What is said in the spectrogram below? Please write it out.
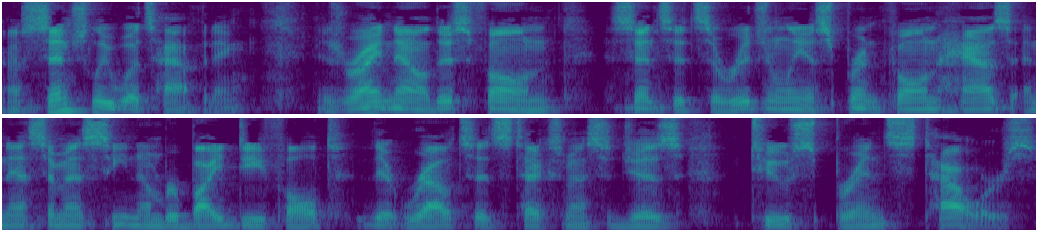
Now, essentially, what's happening is right now this phone, since it's originally a Sprint phone, has an SMSC number by default that routes its text messages to Sprint's towers.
